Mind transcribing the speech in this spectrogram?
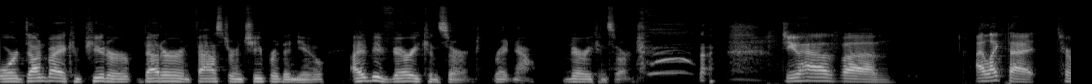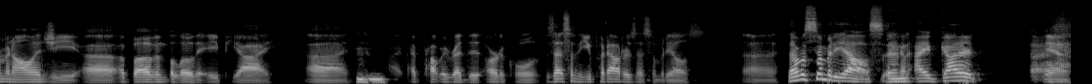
or done by a computer better and faster and cheaper than you, I'd be very concerned right now. Very concerned. Do you have? Um, I like that terminology, uh, above and below the API. Uh, mm-hmm. I, I, probably read the article. Was that something you put out, or is that somebody else? Uh, that was somebody else, and okay. I got it. Uh, yeah,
